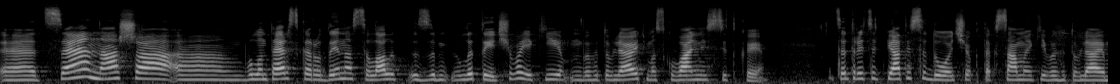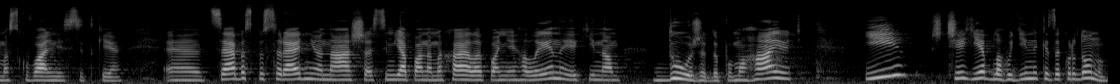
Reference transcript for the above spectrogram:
Е, Це наша е, волонтерська родина села Лет- Летичева, які виготовляють маскувальні сітки. Це 35-й садочок, так само, який виготовляє маскувальні сітки. Це безпосередньо наша сім'я пана Михайла, пані Галини, які нам дуже допомагають. І ще є благодійники за кордону.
